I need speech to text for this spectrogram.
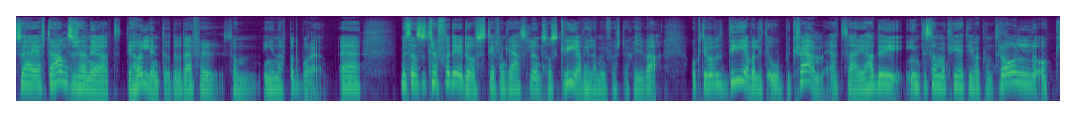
så här i efterhand så känner jag att det höll inte och det var därför som ingen nappade på det. Eh, men sen så träffade jag då Stefan Gräslund som skrev hela min första skiva. Och det var väl det jag var lite obekväm med. Att så här, jag hade inte samma kreativa kontroll och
